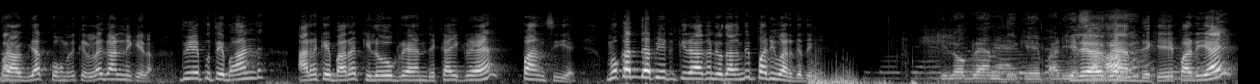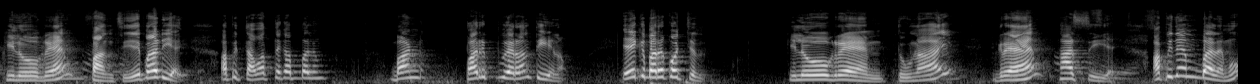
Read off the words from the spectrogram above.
ද්‍රව්‍යයක් කොහොමද කරලා ගන්න කියලා. දුවේ පුතේ බලන්න අරකේ බර කිලෝග්‍රෑම් 2යි ග්‍රෑම් 500යි. මොකක්ද අපි එක කිරා ගන්න යොදාගන්නේ පඩි වර්ග දෙක. කිලෝග්‍රෑම් දෙකේ පඩිය කිලෝග්‍රෑම් දෙකේ පඩියයි කිලෝග්‍රෑම් පන්සියේ පඩියයි. අපි තවත් එකක් බලමු. බණ්ඩ පරිප්පු වැරන් තියෙනවා. ඒක බර කොච්චද. කිලෝග්‍රෑම් තුනයි ග්‍රෑම් හස්සීයයි. අපි දැම් බලමු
